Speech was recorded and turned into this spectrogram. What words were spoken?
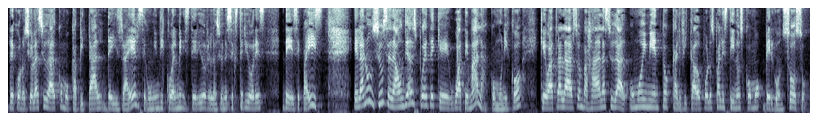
reconoció la ciudad como capital de Israel, según indicó el Ministerio de Relaciones Exteriores de ese país. El anuncio se da un día después de que Guatemala comunicó que va a trasladar su embajada a la ciudad, un movimiento calificado por los palestinos como vergonzoso.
